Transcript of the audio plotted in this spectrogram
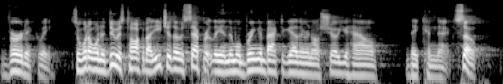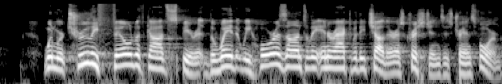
vertically. So, what I want to do is talk about each of those separately, and then we'll bring them back together and I'll show you how they connect. So, when we're truly filled with God's Spirit, the way that we horizontally interact with each other as Christians is transformed.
